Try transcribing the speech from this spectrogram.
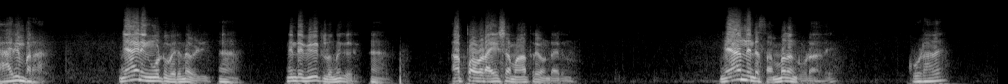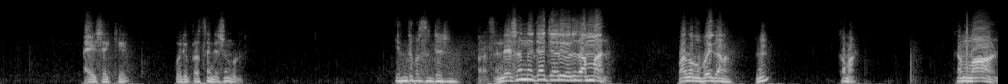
കാര്യം പറ. ഞാൻ ഇങ്ങോട്ട് വരുന്ന വഴി ആ, നിന്റെ വീട്ടിലൊന്ന് കയറി ആ. അപ്പൊ അവിടെ ഐഷ മാത്രമേ ഉണ്ടായിരുന്നു ഞാൻ നിന്റെ സമ്മതം കൂടാതെ കൂടാതെ? ഐഷയ്ക്ക് ഒരു പ്രസന്റേഷൻ കൊടുത്തു. എന്ത് പ്രസന്റേഷൻ പ്രസന്റേഷൻ എന്ന് വെച്ചാൽ ചെറിയൊരു സമ്മാനം. വാ നമുക്ക് പോയി കാണാം കമാൺ കമാൺ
